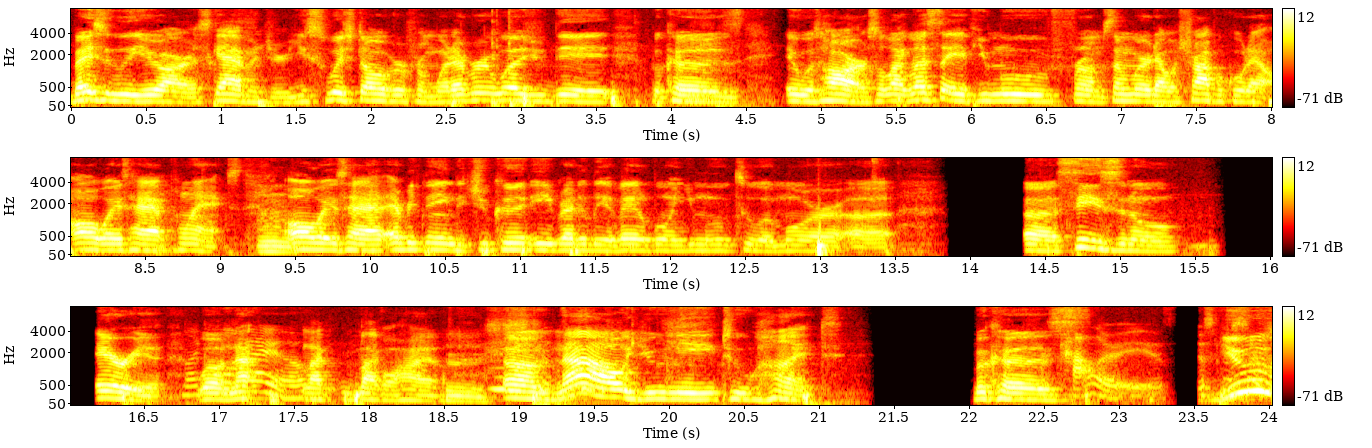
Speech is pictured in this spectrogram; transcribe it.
Basically, you are a scavenger. You switched over from whatever it was you did because it was hard. So, like, let's say if you moved from somewhere that was tropical that always had plants, Mm. always had everything that you could eat readily available, and you moved to a more uh, uh, seasonal area. Like well, Ohio. not like like Ohio Mm. um, now you need to hunt because calories. Usually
